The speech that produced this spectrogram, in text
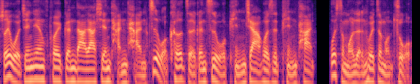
所以我今天会跟大家先谈谈自我苛责跟自我评价或者是评判，为什么人会这么做？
